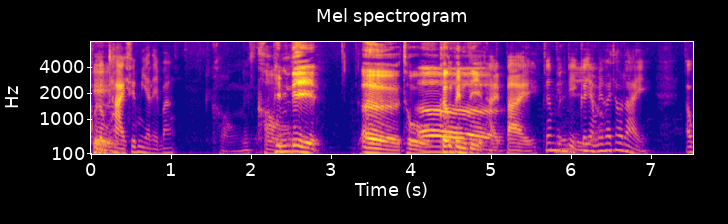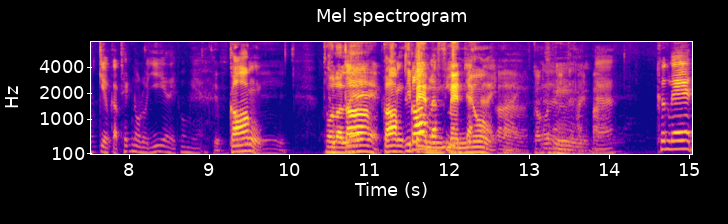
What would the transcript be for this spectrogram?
คุณลองทายซิมีอะไรบ้าง ของในของ พิมพ์ดีด เออ ถูก เออ เครื่องพิมพ์ดีดหายไป เครื่องพิมพ์ดีดไม่มีก็ยังไม่ค่อยเท่าไหร่ เอาเกี่ยวกับเทคโนโลยีอะไรพวกเนี้ย กล้อง โทรเลขกล้องที่เป็นกล้องและฟิล์มแมนนวล จะหาย อ่ากล้องและฟิล์มจะหายไป นะเครื่องเล่น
